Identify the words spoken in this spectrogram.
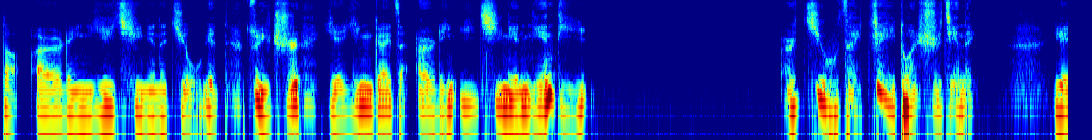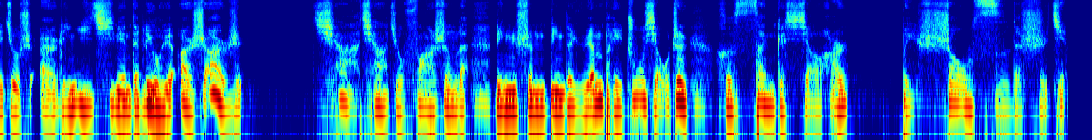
到二零一七年的九月，最迟也应该在二零一七年年底。而就在这段时间内，也就是二零一七年的六月二十二日，恰恰就发生了林生斌的原配朱小珍和三个小孩被烧死的事件。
